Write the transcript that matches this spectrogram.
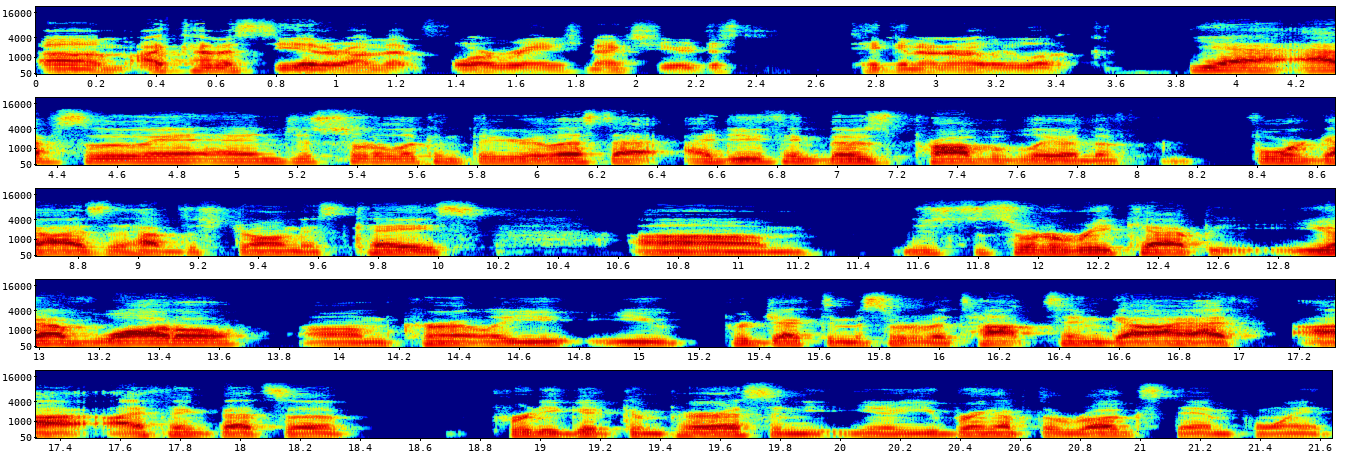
um, I kind of see it around that four range next year, just taking an early look. Yeah, absolutely. And just sort of looking through your list, I, I do think those probably are the four guys that have the strongest case. Um, just to sort of recap, you have Waddle um, currently. You you project him as sort of a top ten guy. I, I I think that's a pretty good comparison. You know, you bring up the rug standpoint.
